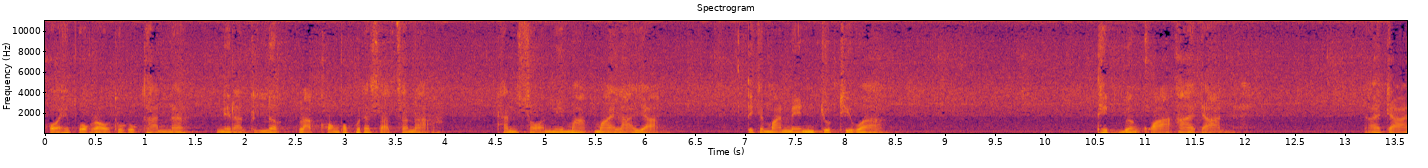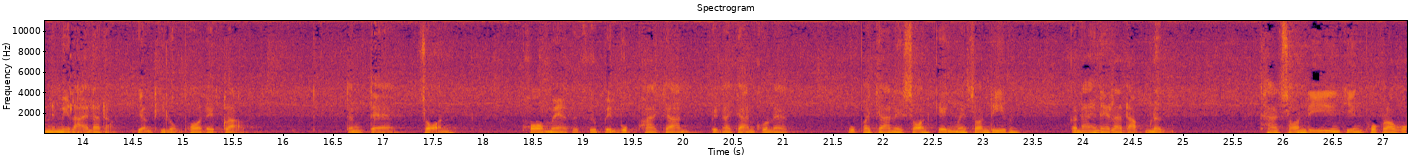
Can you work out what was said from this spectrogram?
ขอให้พวกเราทุกๆท่านนะ ในหลักหลักหลักของพระพุทธศาสนา ท่านสอนมีมากมายหลายอย่าง แต่จะมาเน้นจุดที่ว่า ทิศเบื้องขวาอาจารย์ อาจารย์มีหลายระดับอย่างที่หลวงพ่อได้กล่าว ตั้งแต่สอนพ่อแม่ก็คือเป็นบุพาจารย์ เป็นอาจารย์คนแรก บุพาจารย์ในสอนเก่งไหมสอนดีไหมก็ได้ในระดับหนึ่ง ถ้าสอนดีจริง ๆ พวกเราก็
